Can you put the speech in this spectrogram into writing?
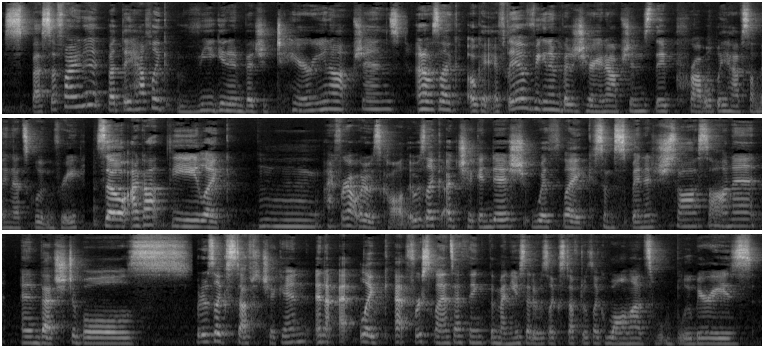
specified it, but they have like vegan and vegetarian options. And I was like, okay, if they have vegan and vegetarian options, they probably have something that's gluten-free. So I got the like, mm, I forgot what it was called. It was like a chicken dish with like some spinach sauce on it and vegetables but it was like stuffed chicken and I, like at first glance i think the menu said it was like stuffed with like walnuts blueberries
